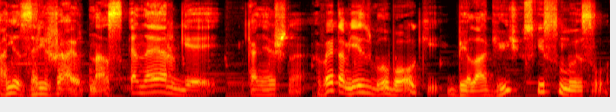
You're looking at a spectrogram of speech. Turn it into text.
Они заряжают нас энергией. Конечно, в этом есть глубокий биологический смысл.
